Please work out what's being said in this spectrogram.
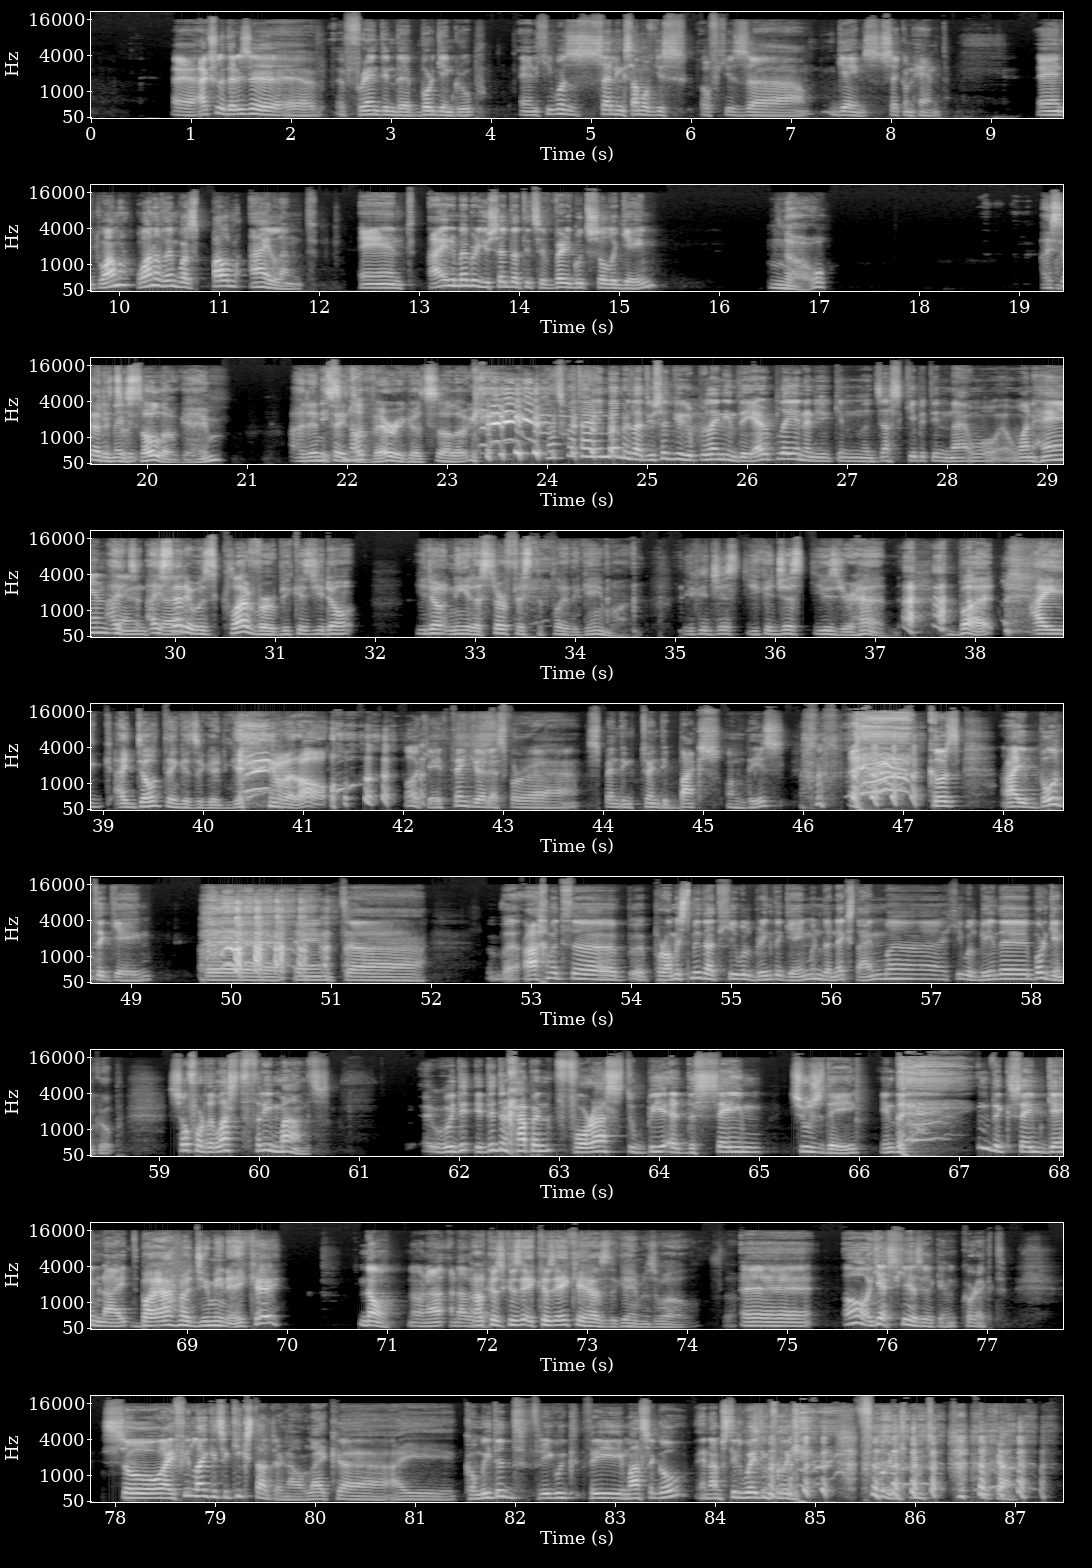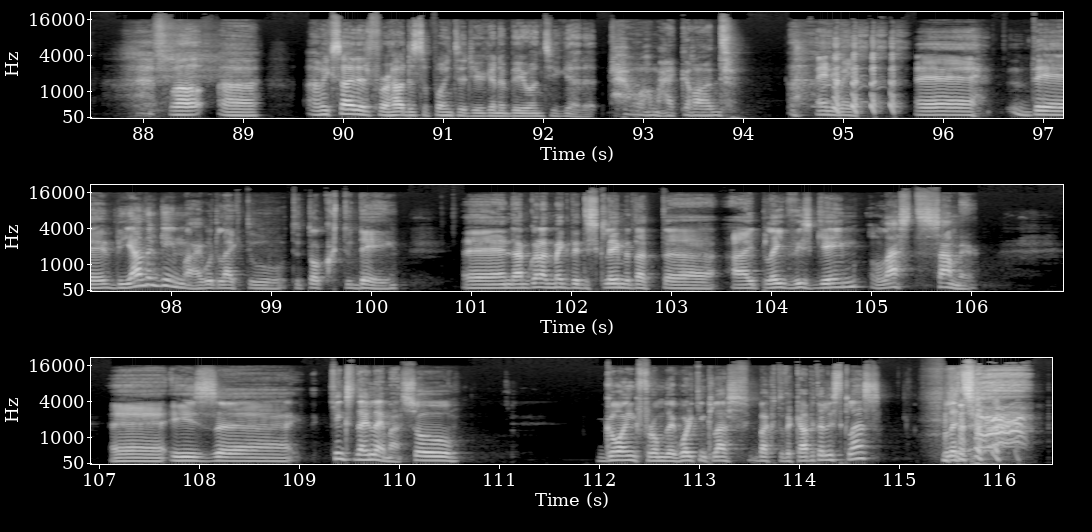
uh, actually there is a, a friend in the board game group, and he was selling some of his of his uh, games secondhand, and one one of them was Palm Island, and I remember you said that it's a very good solo game. No. I said Okay, it's maybe- a solo game. I didn't It's say it's a very good solo game. That's what I remember. That you said you were playing in the airplane, and you can just keep it in uh, one hand. I, and, I uh, said it was clever because you don't you don't need a surface to play the game on. You could just you could just use your hand. But I I don't think it's a good game at all. Okay, thank you, Elias, for uh, spending 20 bucks on this. Because I bought the game uh, and uh, Ahmed uh, promised me that he will bring the game and the next time uh, he will be in the board game group. So for the last three months, we did, it didn't happen for us to be at the same Tuesday in the in the same game night. By Ahmed, do you mean AK? No, no, no another. Because because AK has the game as well. So. Uh, oh yes, he has the game. Correct. So I feel like it's a Kickstarter now. Like uh, I committed three week, three months ago, and I'm still waiting for the game for the game to, to come. Well, uh, I'm excited for how disappointed you're going to be once you get it. Oh my god. Anyway, uh, the the other game I would like to to talk today, and I'm gonna make the disclaimer that uh, I played this game last summer. Uh, is uh, King's Dilemma. So, going from the working class back to the capitalist class, let's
